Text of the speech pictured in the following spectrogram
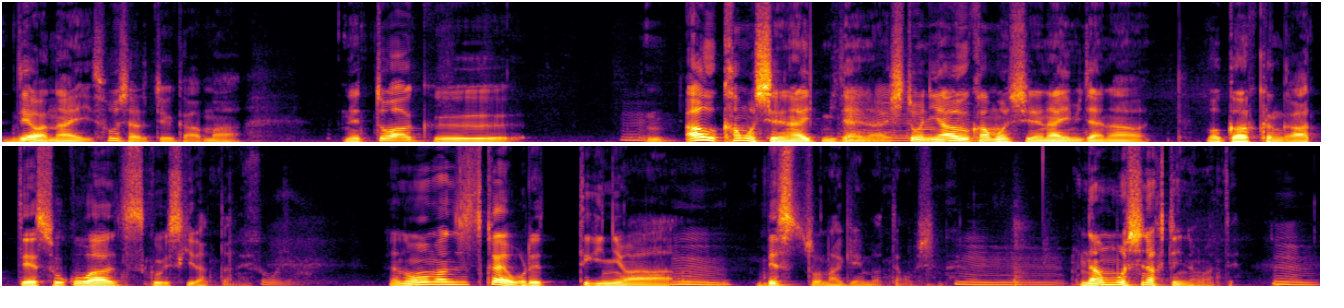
ではない。ソーシャルというかまあネットワークうん。合うかもしれないみたいなうん。うんうん人に合うかもしれないみたいなワクワク感があってそこはすごい好きだったね。そうじ No Man's Sky は俺的にはうん。ベストなゲームだったかもしれない。うん何もしなくていいんだもんだって。うん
